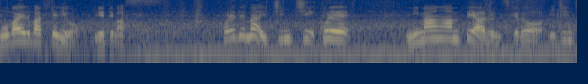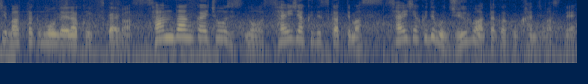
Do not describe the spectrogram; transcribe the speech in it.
モバイルバッテリーを入れてます。これでまあ1日これ2万アンペアあるんですけど1日全く問題なく使えます。3段階調節の最弱で使ってます。最弱でも十分暖かく感じますね。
